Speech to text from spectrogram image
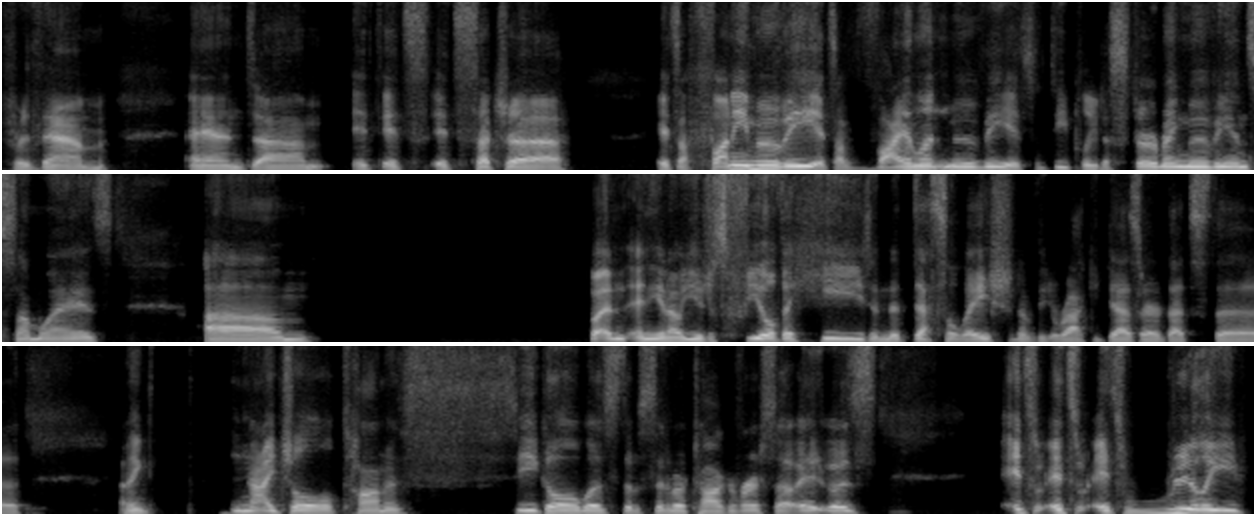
for them. And um, it, it's it's such a it's a funny movie. It's a violent movie. It's a deeply disturbing movie in some ways. Um, but and, and you know you just feel the heat and the desolation of the Iraqi desert. That's the I think Nigel Thomas Sigel was the cinematographer. So it was it's it's it's really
